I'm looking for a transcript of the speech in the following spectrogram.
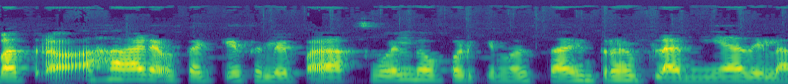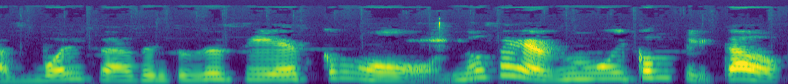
va a trabajar, o sea, que se le paga sueldo porque no está dentro de planilla de las bolsas. Entonces sí es como, no sé, es muy complicado.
